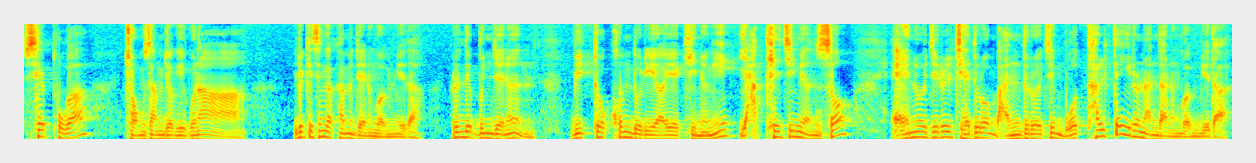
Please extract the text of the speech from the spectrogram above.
세포가 정상적이구나 이렇게 생각하면 되는 겁니다. 그런데 문제는 미토콘드리아의 기능이 약해지면서 에너지를 제대로 만들어지 못할 때 일어난다는 겁니다.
